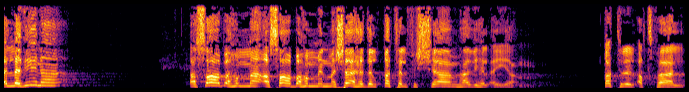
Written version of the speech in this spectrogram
الذين أصابهم ما أصابهم من مشاهد القتل في الشام هذه الأيام. قتل الأطفال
